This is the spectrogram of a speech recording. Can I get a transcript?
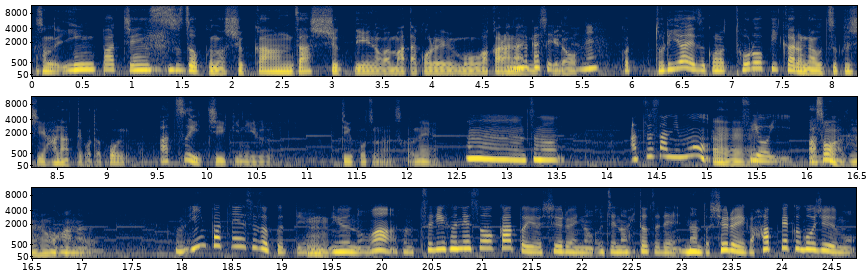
えー、そのインパチェンス属の主観雑種っていうのがまたこれもうわからないんですけど、ね、ことりあえずこのトロピカルな美しい花ってことはこう暑い地域にいるっていうことなんですかね。うんその暑さにも強い、えー、あそうなんですね。お花そのインパチェンス属っていうのは、うん、その釣り船草科という種類のうちの一つでなんと種類が850も。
